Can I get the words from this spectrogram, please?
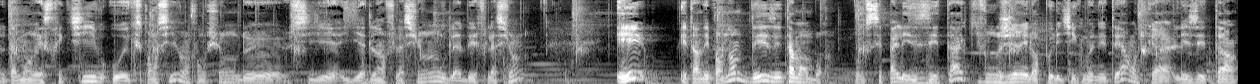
notamment restrictive ou expansive en fonction de euh, s'il y a de l'inflation ou de la déflation, et est indépendante des États membres. Donc ce n'est pas les États qui vont gérer leur politique monétaire, en tout cas les États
